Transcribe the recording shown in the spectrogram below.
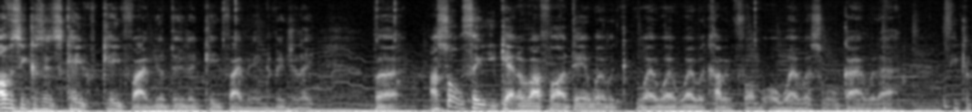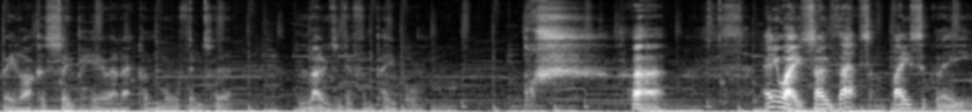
Obviously, because it's key, keyframe, you'll do the keyframing individually. But I sort of think you get a rough idea where, we, where, where, where we're coming from or where we're sort of going with that. It could be like a superhero that can morph into loads of different people. anyway, so that's basically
